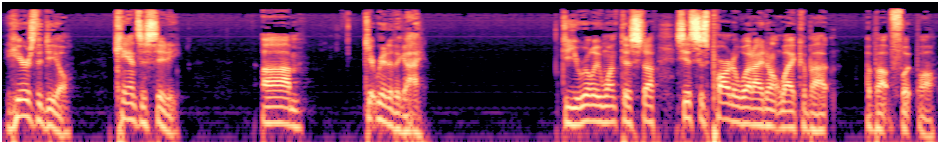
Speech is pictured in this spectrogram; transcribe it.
Here's the deal. Kansas City. Um, get rid of the guy. Do you really want this stuff? See, this is part of what I don't like about about football.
